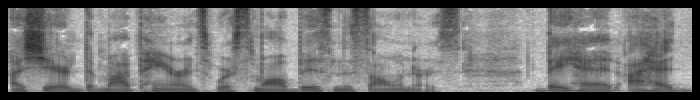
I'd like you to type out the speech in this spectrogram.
I shared that my parents were small business owners. They had I had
